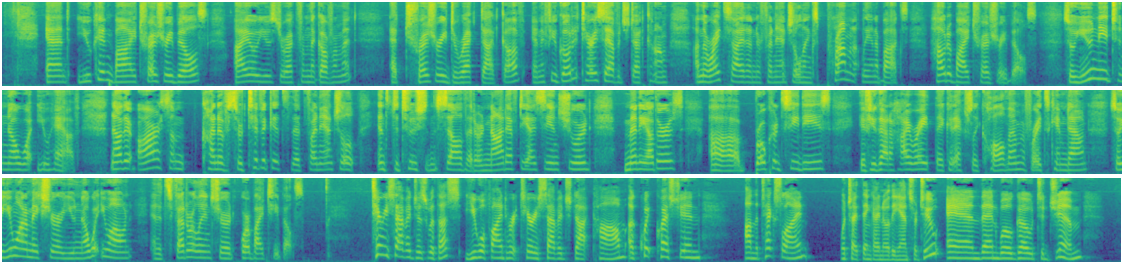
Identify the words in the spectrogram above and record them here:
And you can buy Treasury bills, IOUs direct from the government, at treasurydirect.gov. And if you go to terrysavage.com, on the right side under financial links, prominently in a box, how to buy Treasury bills. So you need to know what you have. Now, there are some kind of certificates that financial institutions sell that are not FDIC insured. Many others, uh, brokered CDs, if you got a high rate, they could actually call them if rates came down. So you want to make sure you know what you own and it's federally insured or buy T bills. Terry Savage is with us. You will find her at terrysavage.com. A quick question on the text line, which I think I know the answer to, and then we'll go to Jim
